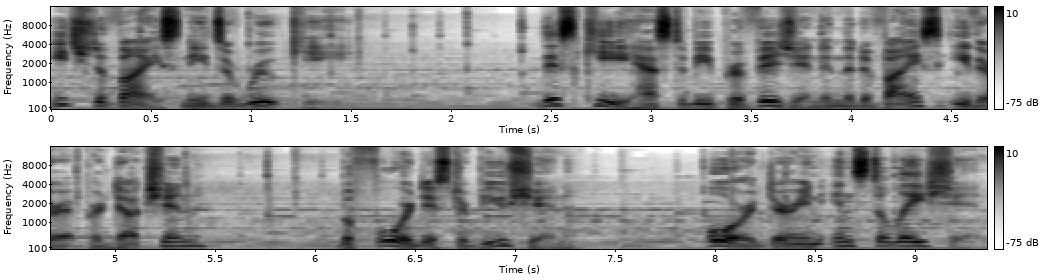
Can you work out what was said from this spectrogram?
each device needs a root key. This key has to be provisioned in the device either at production, before distribution, or during installation.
